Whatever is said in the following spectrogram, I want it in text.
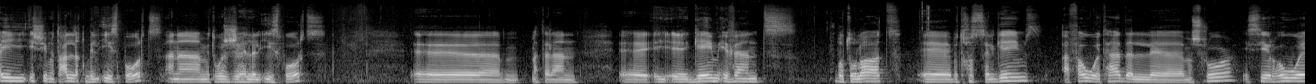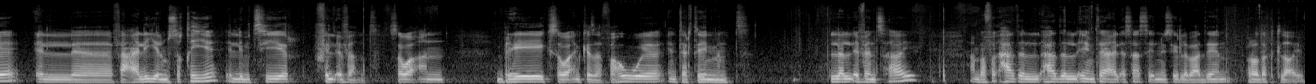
أي شيء متعلق بال esports أنا متوجه لل esports مثلا game events بطولات بتخص ال games أفوت هذا المشروع يصير هو الفعالية الموسيقية اللي بتصير في ال event سواء break سواء كذا فهو entertainment لل events هاي عم بف... هذا ال... هذا ال aim تاعي الأساسي إنه يصير لبعدين product live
